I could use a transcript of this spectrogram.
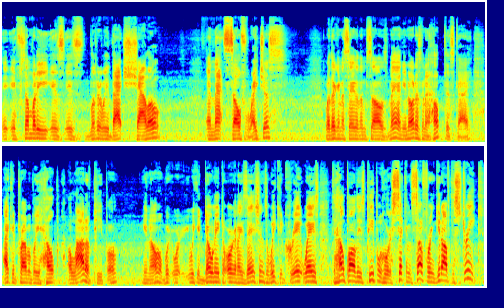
if somebody is is literally that shallow and that self righteous, where they're going to say to themselves, "Man, you know what is going to help this guy? I could probably help a lot of people." You know, we, we, we could donate to organizations we could create ways to help all these people who are sick and suffering get off the street.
